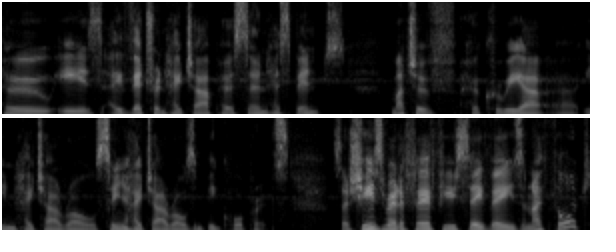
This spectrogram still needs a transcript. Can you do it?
who is a veteran HR person, has spent much of her career uh, in HR roles, senior HR roles in big corporates. So she's read a fair few CVs, and I thought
